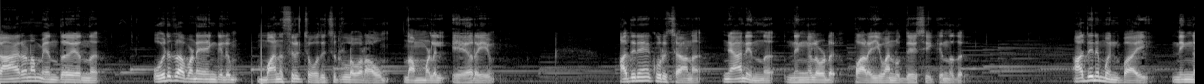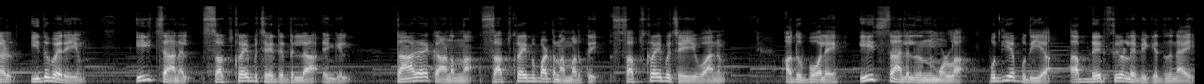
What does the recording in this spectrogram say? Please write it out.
കാരണം എന്ത് എന്ന് ഒരു തവണയെങ്കിലും മനസ്സിൽ ചോദിച്ചിട്ടുള്ളവരാവും നമ്മളിൽ ഏറെയും. അതിനെക്കുറിച്ചാണ് ഞാൻ ഇന്ന് നിങ്ങളോട് പറയുവാൻ ഉദ്ദേശിക്കുന്നത്. അതിനു മുൻപായി നിങ്ങൾ ഇതുവരെയും ഈ ചാനൽ സബ്സ്ക്രൈബ് ചെയ്തിട്ടില്ല എങ്കിൽ താഴെ കാണുന്ന സബ്സ്ക്രൈബ് ബട്ടൺ അമർത്തി സബ്സ്ക്രൈബ് ചെയ്യുവാനും അതുപോലെ ഈ ചാനലിൽ നിന്നുമുള്ള പുതിയ പുതിയ അപ്ഡേറ്റ്സുകൾ ലഭിക്കുന്നതിനായി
